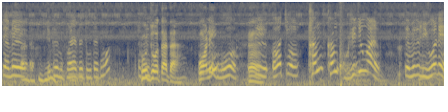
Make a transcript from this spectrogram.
તે અમે આ ધાકી ગઈ ને. ઈકન ઉપર હતા, જોતા તો શું જોતા હતા? પાણી? હો. થયો. ખંગ ખંગ ઘોડી જેવું આવ્યો. તમે તો લીવો ને.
